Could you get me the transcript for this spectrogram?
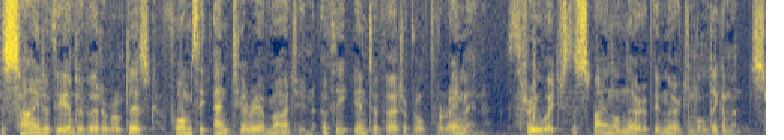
The side of the intervertebral disc forms the anterior margin of the intervertebral foramen, through which the spinal nerve emerges ligaments.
